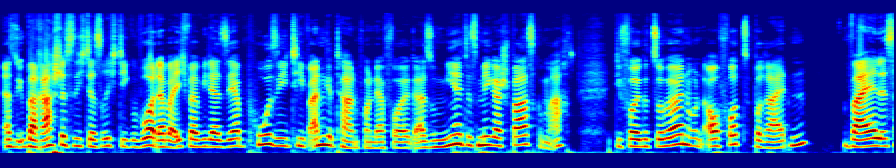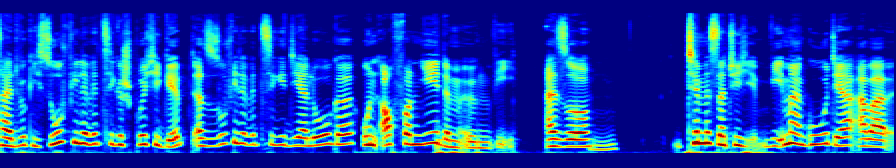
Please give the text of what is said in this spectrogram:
also überrascht ist nicht das richtige Wort, aber ich war wieder sehr positiv angetan von der Folge. Also mir hat es mega Spaß gemacht, die Folge zu hören und auch vorzubereiten. Weil es halt wirklich so viele witzige Sprüche gibt, also so viele witzige Dialoge und auch von jedem irgendwie. Also, mhm. Tim ist natürlich wie immer gut, ja, aber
